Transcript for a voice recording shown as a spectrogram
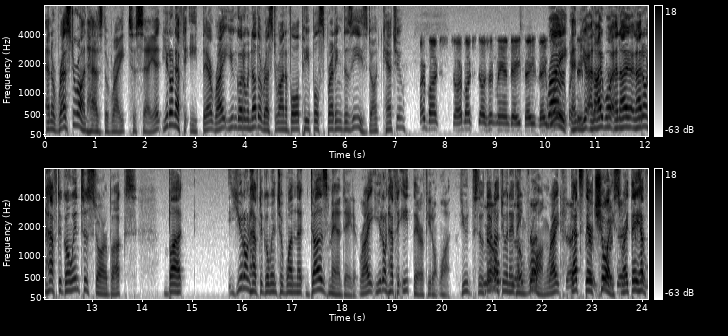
And a restaurant has the right to say it. You don't have to eat there, right? You can go to another restaurant of all people spreading disease, don't can't you? Starbucks, Starbucks doesn't mandate. They they right but and you and i want that. and i and i don't have to go into starbucks but you don't have to go into one that does mandate it right you don't have to eat there if you don't want you so they're No, not doing anything that's- wrong right that's their true. So choice they- right they have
